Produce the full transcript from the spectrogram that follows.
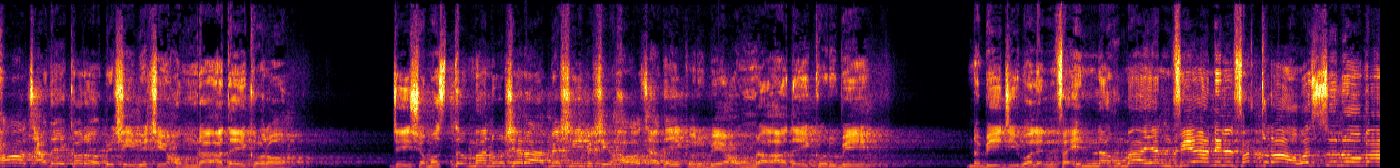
হজ আদায় করো, বেশি বেশি উমরা আদায় করো। যেই সমস্ত মানুষেরা বেশি বেশি হজ আদায় করবে, উমরা আদায় করবে, নবীজি বলেন ফাইন্নাহুমা ইয়ানফিয়ানিল ফাকরা ওয়াজ-যুনুবা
